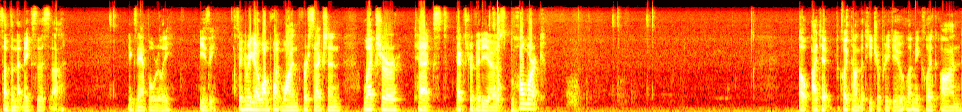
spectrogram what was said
something that makes this uh, example really easy. So here we go, 1.1, first section, lecture, text, extra videos, homework. Oh, I clicked on the teacher preview. Let me click on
